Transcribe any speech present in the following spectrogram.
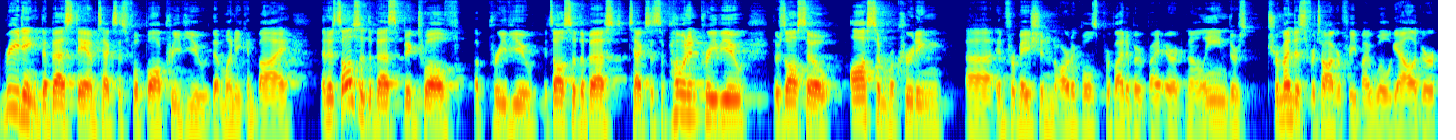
reading the best damn Texas football preview that money can buy. And it's also the best Big 12 uh, preview. It's also the best Texas opponent preview. There's also awesome recruiting uh, information and articles provided by, by Eric Nahlin. There's tremendous photography by Will Gallagher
